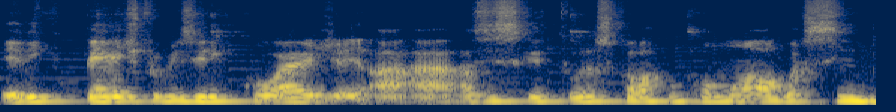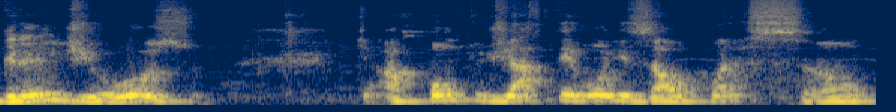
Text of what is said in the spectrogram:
Ele pede por misericórdia. A, a, as escrituras colocam como algo assim grandioso, a ponto de aterrorizar o coração.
